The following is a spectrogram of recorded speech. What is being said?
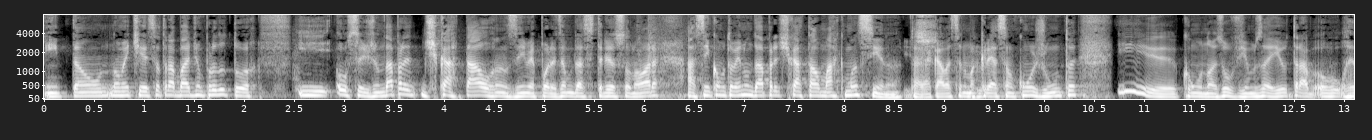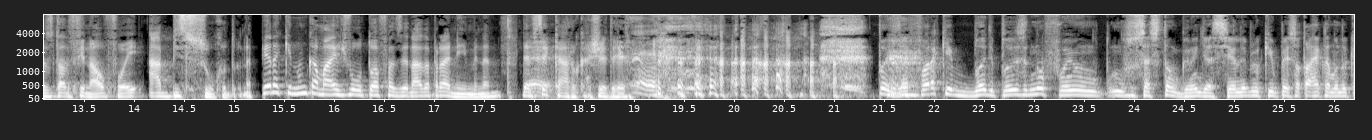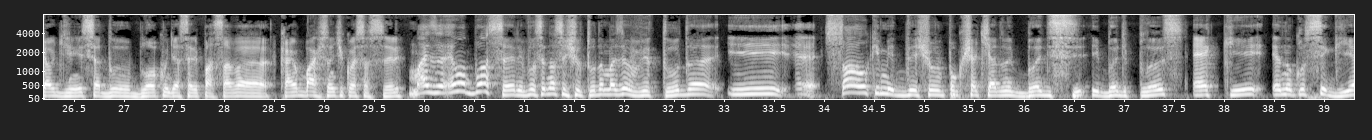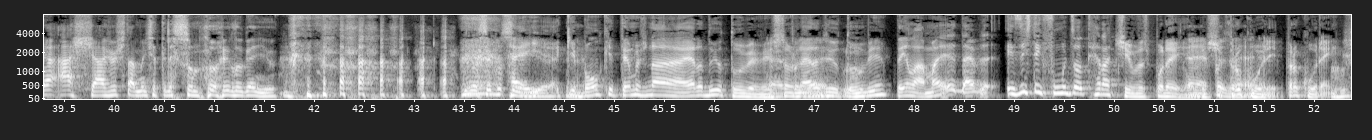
Então, normalmente esse é o trabalho de um produtor. E, ou seja, não dá para descartar o Hans Zimmer, por exemplo, dessa trilha sonora, assim como também não dá para descartar o Mark Mancina. Tá? Acaba sendo uma uhum. criação conjunta e, como nós ouvimos aí, o, o resultado final foi absurdo, né? Pena que nunca mais voltou a fazer nada para anime, né? Deve é. ser caro o cachê dele. É. pois é, fora que Blood Plus não foi um, um, sucesso tão grande assim. Eu lembro que o pessoal tava reclamando que a audiência do bloco onde a série passava caiu bastante com essa série. Mas é uma boa série. Você não assistiu tudo, mas eu vi toda. E é, só o que me deixou um pouco chateado em Blood C e Blood Plus é que eu não conseguia achar justamente a trilha sonora em lugar nenhum. você conseguia. É, que bom que temos na era do YouTube, amigo. É, Estamos na era é. do YouTube, uhum. tem lá. Mas deve... existem fundos alternativos por aí. É, procurem, é. procurem. Uhum.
